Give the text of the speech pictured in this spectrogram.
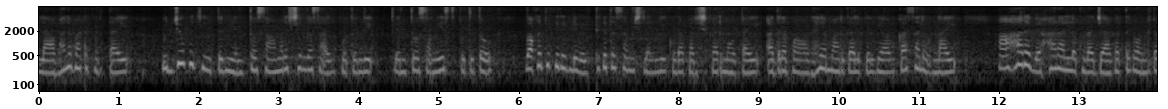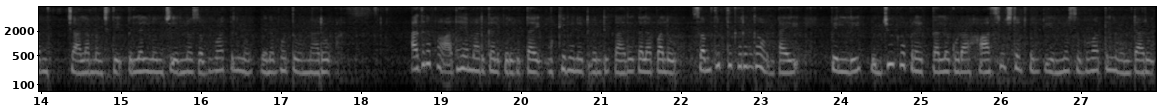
లాభాల బాట పడతాయి. ఉద్యోగ జీవితం ఎంతో సామరస్యంగా సాగిపోతుంది. ఎంతో సమయస్ఫూర్తితో ఒకటికి రెండు వ్యక్తిగత సమస్యలన్నీ కూడా పరిష్కారం అవుతాయి అదనపు ఆదాయ మార్గాలు పెరిగే అవకాశాలు ఉన్నాయి. ఆహార విహారాల్లో కూడా జాగ్రత్తగా ఉండటం చాలా మంచిది. పిల్లల నుంచి ఎన్నో శుభవార్తలను వినబోతూ ఉన్నారు. అదనపు ఆదాయ మార్గాలు పెరుగుతాయి. ముఖ్యమైనటువంటి కార్యకలాపాలు సంతృప్తికరంగా ఉంటాయి. పెళ్ళి ఉద్యోగ ప్రయత్నాల్లో కూడా ఆశించినటువంటి ఎన్నో శుభవార్తలను వింటారు.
